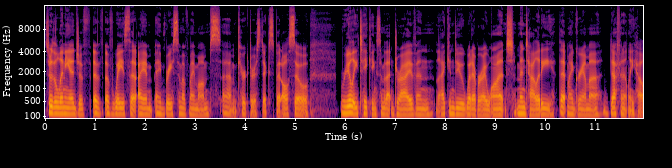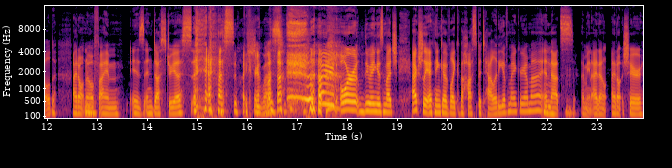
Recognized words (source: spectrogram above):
sort of the lineage of, of, of ways that I, em- I, embrace some of my mom's um, characteristics, but also really taking some of that drive and I can do whatever I want mentality that my grandma definitely held. I don't know mm. if I'm as industrious as my grandma was. Or doing as much. Actually, I think of like the hospitality of my grandma, and mm. that's. I mean, I don't. I don't share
